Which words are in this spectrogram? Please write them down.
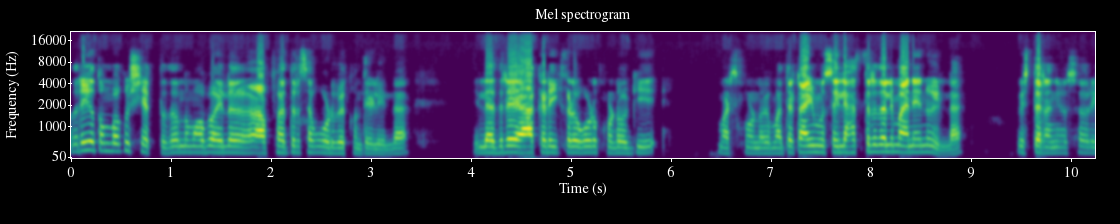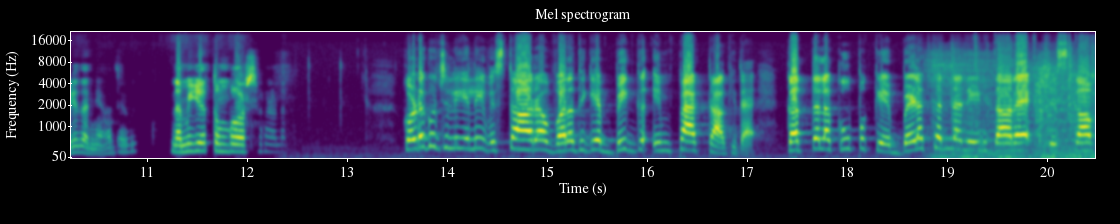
ಅಂದ್ರೆ ಈಗ ತುಂಬಾ ಖುಷಿ ಆಗ್ತದೆ. ಒಂದು ಮೊಬೈಲ್ ಆಫ್ ಆದ್ರೂ ಸಹ ಓಡ್ಬೇಕು ಅಂತ ಹೇಳಿಲ್ಲ. ಇಲ್ಲಾದ್ರೆ ಆ ಕಡೆ ಈ ಕಡೆ ಓಡ್ಕೊಂಡು ಹೋಗಿ ಮಾಡಿಸ್ಕೊಂಡು ಮತ್ತೆ ಟೈಮ್ ಸಹ ಇಲ್ಲಿ ಹತ್ತಿರದಲ್ಲಿ ಮನೇನೂ ಇಲ್ಲ. ವಿಸ್ತರಣೆ ಅವರಿಗೆ ಧನ್ಯವಾದಗಳು. ನಮಗೆ ತುಂಬಾ ವರ್ಷಗಳ ಕೊಡಗು ಜಿಲ್ಲೆಯಲ್ಲಿ ವಿಸ್ತಾರ ವರದಿಗೆ ಬಿಗ್ ಇಂಪ್ಯಾಕ್ಟ್ ಆಗಿದೆ. ಕತ್ತಲ ಕೂಪಕ್ಕೆ ಬೆಳಕನ್ನ ನೀಡಿದ್ದಾರೆ ಚೆಸ್ಕಾಂ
